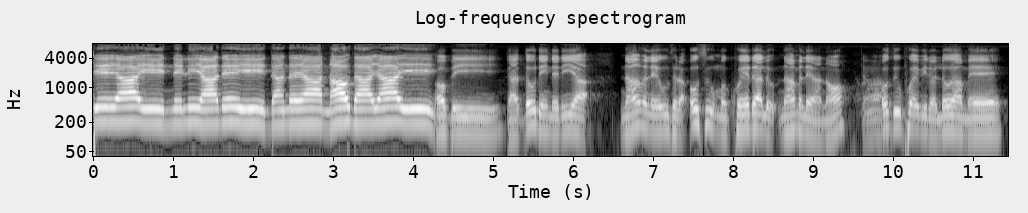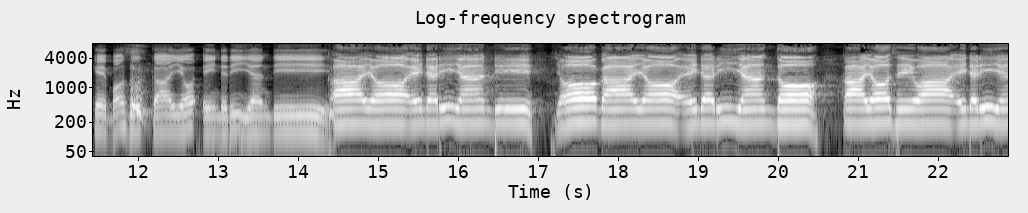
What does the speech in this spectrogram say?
တေယာဤနေလိယသေးဤတန်တရာနောက်တာယာဤဟုတ်ပြီဒါသုတ်တိန်တရိယ နားမလဲဘူးဆိုတော့အုပ်စုမခွဲတတ်လို့နားမလဲတာနော်အုပ်စုဖွဲ့ပြီးတော့လုပ်ရမယ်ကဲပေါင်းစုကာယောဣန္ဒရိယန္တိကာယောဣန္ဒရိယံတိယောကာယောဣန္ဒရိယံသောကာယောစေဝဣန္ဒရိယံ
